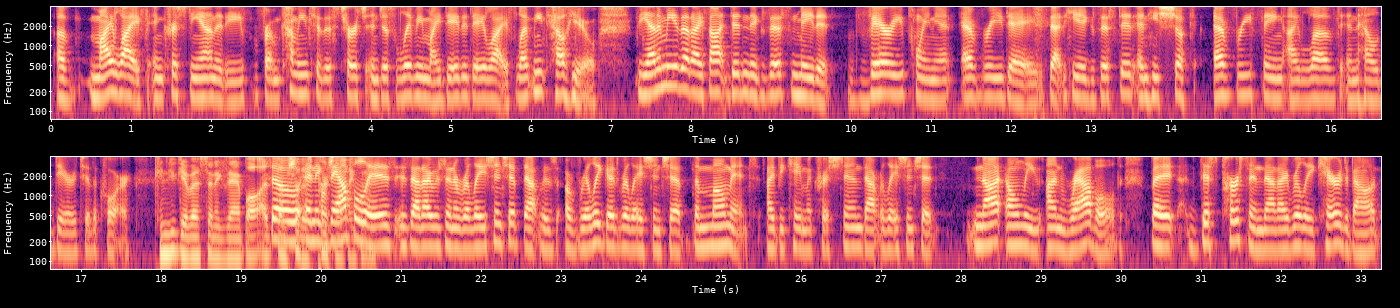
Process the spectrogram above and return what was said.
of my life in Christianity from coming to this church and just living my day to day life, let me tell you, the enemy that I thought didn't exist made it very poignant every day that he existed and he shook everything I loved and held dear to the core. Can you give us an example? So sure an example is is that I was in a relationship that was a really good relationship. The moment I became a Christian, that relationship not only unraveled, but this person that I really cared about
